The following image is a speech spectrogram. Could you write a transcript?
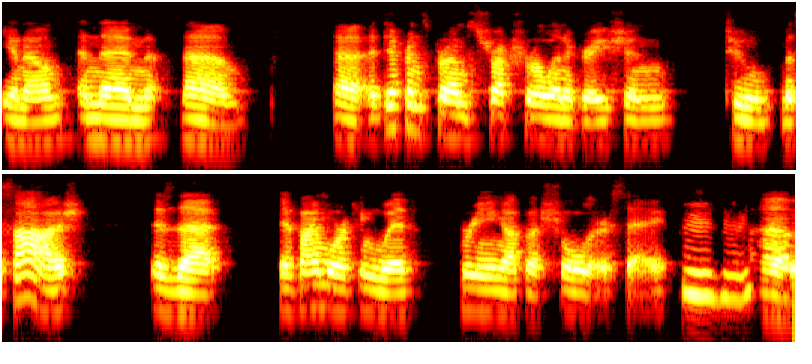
you know? And then um, uh, a difference from structural integration to massage is that if I'm working with freeing up a shoulder, say, Mm-hmm. um,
